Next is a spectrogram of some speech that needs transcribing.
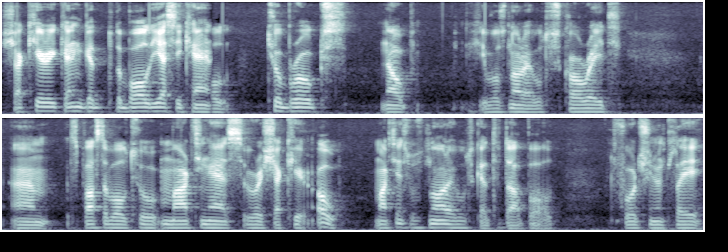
Shaqiri can get to the ball. Yes, he can. Two Brooks. Nope. He was not able to score it. Um, let's pass the ball to Martinez. Where Shakir. Oh, Martinez was not able to get to that ball. Unfortunately,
